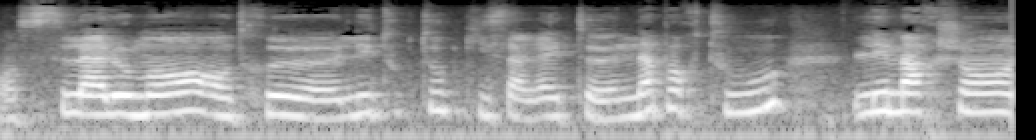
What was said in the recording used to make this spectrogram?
en slalomant entre euh, les tuk-tuk qui s'arrêtent euh, n'importe où, les marchands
